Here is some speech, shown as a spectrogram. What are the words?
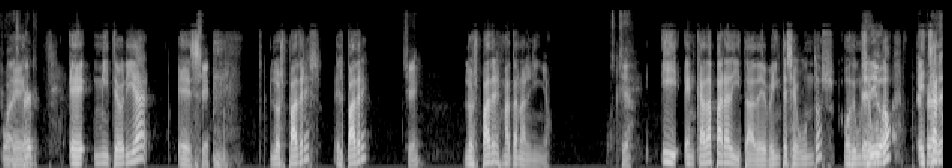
Puede Eh, ser. Eh, mi teoría es: Sí. los padres, el padre, Sí. los padres matan al niño. Hostia. Y en cada paradita de 20 segundos o de un Te segundo, digo, echan,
